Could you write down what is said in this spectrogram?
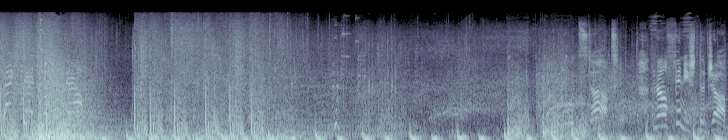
Take that, down! Good start. Now finish the job.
